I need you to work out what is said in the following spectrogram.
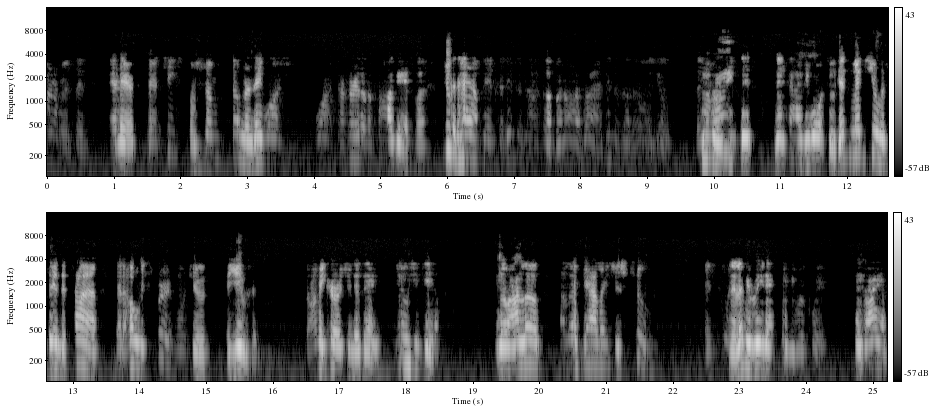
sermons, and, and their their teach from some something they watch, watch. I heard on a podcast, but you can have this because this is not of Bernard Bryan. This is of the Holy Ghost. So you can right. repeat this anytime you want to. Just make sure it's in the time that the Holy Spirit wants you to use it. So I'm encouraging today. Use your gift. You know, I love I love Galatians two and 20. Let me read that to you real quick. Says, I am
